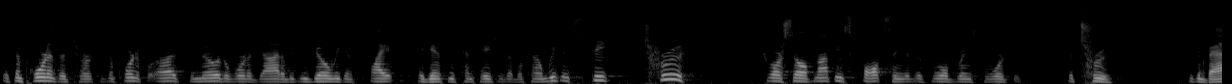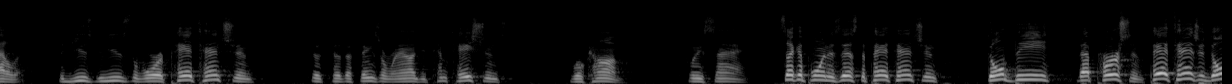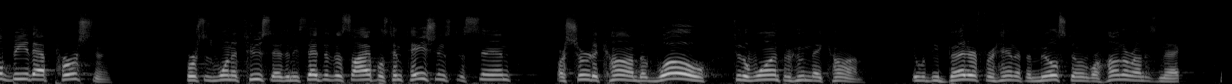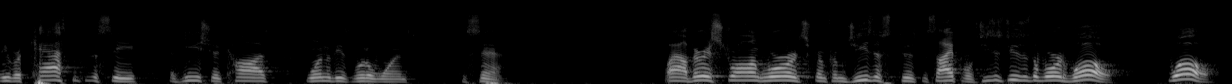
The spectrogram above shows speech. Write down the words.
It's important the church. It's important for us to know the Word of God, and we can go and we can fight against these temptations that will come. We can speak truth to ourselves, not these false things that this world brings towards us, but truth. We can battle it. So use, use the Word. Pay attention to, to the things around you. Temptations will come. That's what he's saying. Second point is this to pay attention. Don't be that person. Pay attention. Don't be that person verses 1 and 2 says, And he said to the disciples, Temptations to sin are sure to come, but woe to the one through whom they come. It would be better for him if a millstone were hung around his neck and he were cast into the sea than he should cause one of these little ones to sin. Wow, very strong words from, from Jesus to his disciples. Jesus uses the word woe. Woe.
